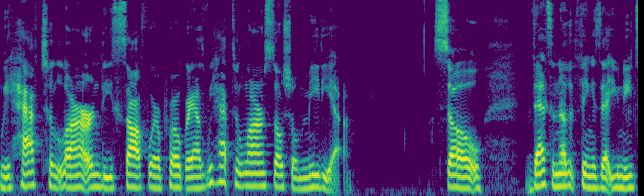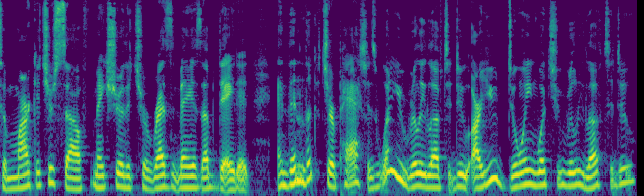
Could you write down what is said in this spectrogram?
We have to learn these software programs. We have to learn social media. So that's another thing is that you need to market yourself, make sure that your resume is updated, and then look at your passions. What do you really love to do? Are you doing what you really love to do?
